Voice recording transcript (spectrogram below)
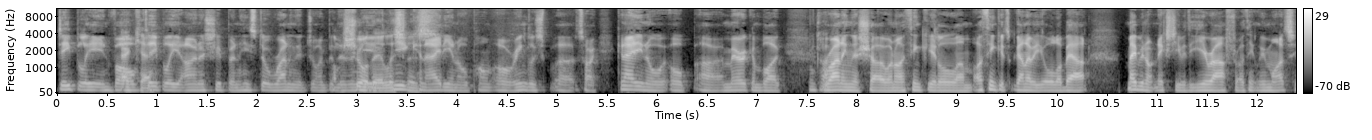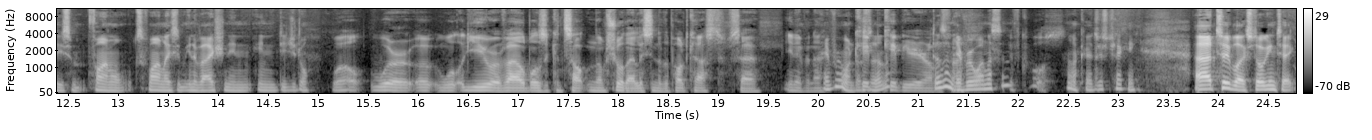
deeply involved, Okay. deeply ownership, and he's still running the joint. But I'm there's sure a new, their new listeners- Canadian or Pom- or English, uh, sorry, Canadian or, or uh, American bloke running the show, and I think it'll. Um, I think it's going to be all about maybe not next year, but the year after. I think we might see some final, finally some innovation in in digital. Well, we're uh, well, you are available as a consultant. I'm sure they listen to the podcast, so you never know. Everyone does, keep, doesn't keep your ear on. Doesn't the everyone listen? Of course. Okay, just checking. Uh, two blokes talking tech.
